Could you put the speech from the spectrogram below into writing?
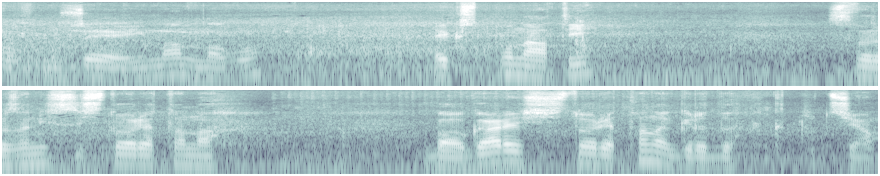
В музея има много експонати, свързани с историята на България и с историята на града като цяло.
